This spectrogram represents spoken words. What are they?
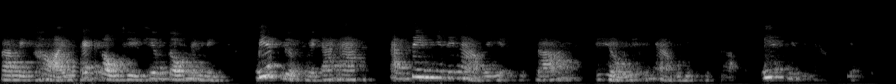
và mình hỏi một cách cầu thị khiêm tốn để mình biết được người ta đang đang tin như thế nào về hiện thực đó hiểu như thế nào về hiện thực đó biết như thế nào về hiện thực đó.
